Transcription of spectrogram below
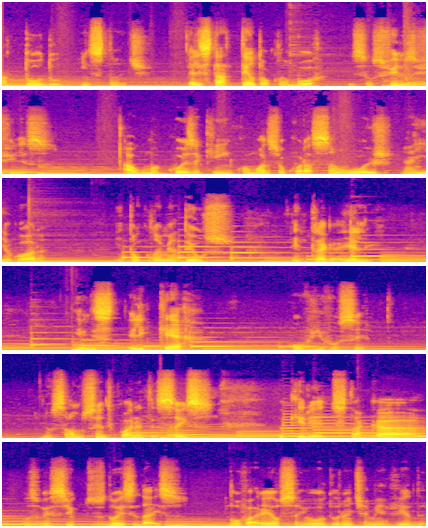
a todo instante. Ele está atento ao clamor de seus filhos e filhas. Há alguma coisa que incomoda seu coração hoje, aí agora? Então clame a Deus, entrega a Ele. Ele, ele quer ouvir você. No Salmo 146, eu queria destacar os versículos 2 e 10. Louvarei ao Senhor durante a minha vida,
